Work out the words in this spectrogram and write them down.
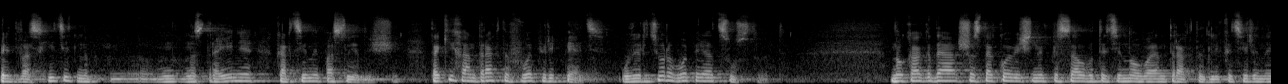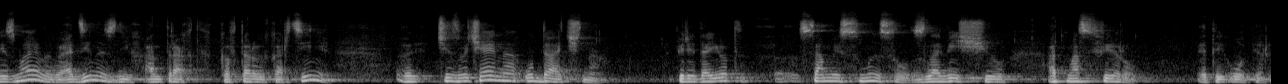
предвосхитить настроение картины последующей. Таких антрактов в опере пять. Увертюра в опере отсутствует. Но когда Шостакович написал вот эти новые антракты для Катерины Измайловой, один из них, антракт ко второй картине, э, чрезвычайно удачно передает э, самый смысл, зловещую атмосферу этой оперы.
